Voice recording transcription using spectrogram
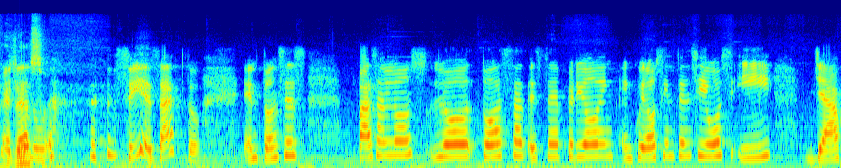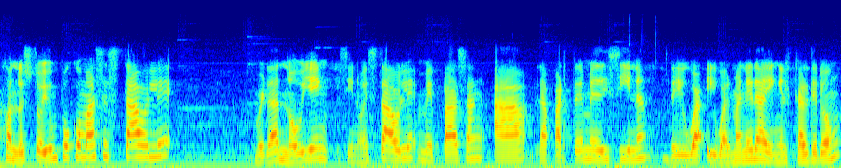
¿verdad? sí, exacto. Entonces, pasan los, todo este periodo en, cuidados intensivos y ya cuando estoy un poco más estable, ¿verdad? No bien, sino estable, me pasan a la parte de medicina de igual, manera ahí en el calderón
